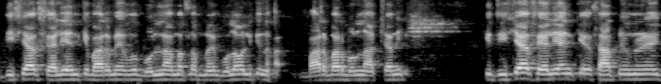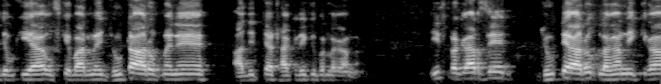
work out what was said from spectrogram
दिशा सैलियन के बारे में वो बोलना मतलब मैं बोला हूँ, लेकिन बार बार बोलना अच्छा नहीं। कि दिशा सैलियन के साथ में उन्होंने जो किया उसके बारे में झूठा आरोप मैंने आदित्य ठाकरे के ऊपर लगाना। इस प्रकार से झूठे आरोप लगाने का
